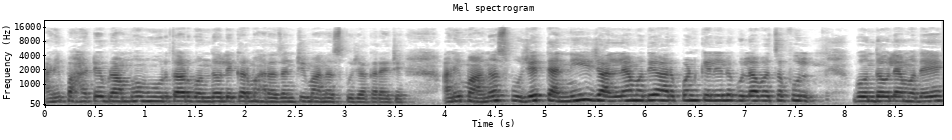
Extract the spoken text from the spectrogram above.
आणि पहाटे ब्राह्ममुहूर्तावर गोंदवलेकर महाराजांची मानसपूजा करायची. आणि मानसपूजेत त्यांनी जालन्यामध्ये अर्पण केलेलं गुलाबाचं फूल गोंदवल्यामध्ये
